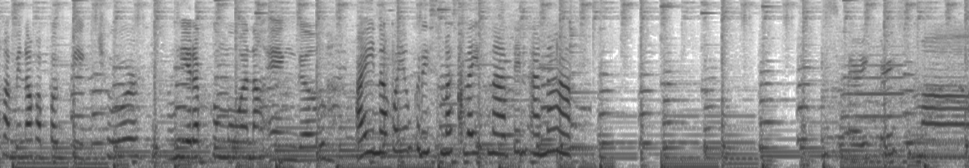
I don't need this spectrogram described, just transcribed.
Na kami nakapag-picture. Mahirap kumuha ng angle. Ay, nako yung Christmas light natin, anak. Merry Christmas!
